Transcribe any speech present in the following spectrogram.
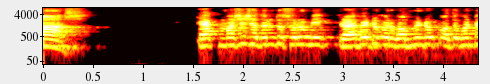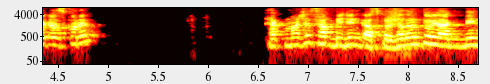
মাস। এক মাসে সাধারণত শ্রমিক প্রাইভেট হোক আর গভর্নমেন্ট হোক কত ঘণ্টা কাজ করে? এক মাসে ছাব্বিশ দিন কাজ করে। সাধারণত একদিন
